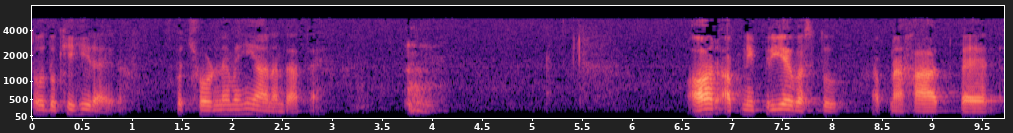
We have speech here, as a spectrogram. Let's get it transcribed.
तो दुखी ही रहेगा। उसको छोड़ने में ही आनंद आता है। और अपनी प्रिय वस्तु, अपना हाथ, पैर,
